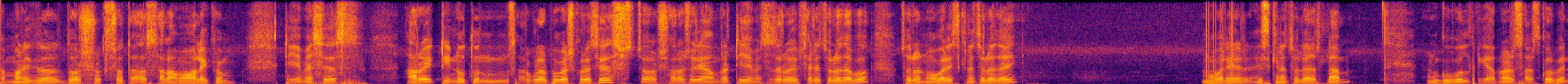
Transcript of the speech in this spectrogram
সম্মানিত দর্শক, শ্রোতা, আসসালামু আলাইকুম। টিএমএসএস আরও একটি নতুন সার্কুলার প্রকাশ করেছে। সরাসরি আমরা টিএমএসএস এর ওয়েবসাইটে চলে যাব। চলুন মোবাইল স্ক্রিনে চলে যাই। মোবাইলের স্ক্রিনে চলে আসলাম। গুগল থেকে আপনারা সার্চ করবেন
